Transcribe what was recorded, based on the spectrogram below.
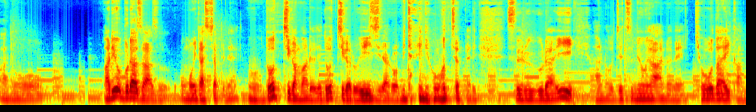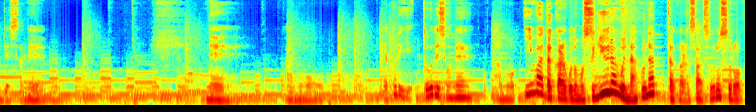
あのマリオブラザーズ思い出しちゃってね、うん、どっちがマリオでどっちがルイージだろうみたいに思っちゃったり するぐらいあの絶妙なあのね兄弟感でしたね。ねえやっぱりどうでしょうねあの今だからこそも杉浦軍なくなったからさそろそろ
